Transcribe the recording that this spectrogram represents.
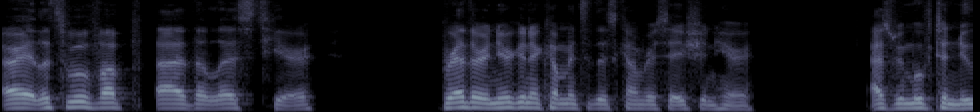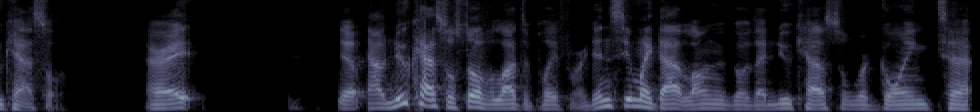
All right, let's move up uh, the list here. Brethren, you're going to come into this conversation here as we move to Newcastle. All right. Yep. Now, Newcastle still have a lot to play for. It didn't seem like that long ago that Newcastle were going to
